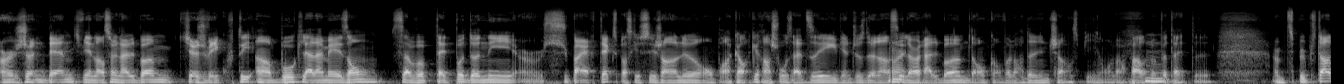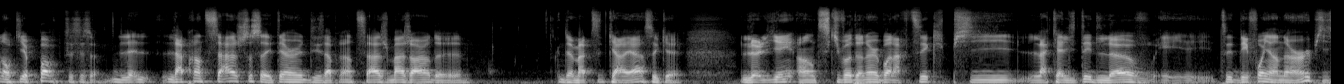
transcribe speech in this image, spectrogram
un jeune Ben qui vient de lancer un album que je vais écouter en boucle à la maison, ça va peut-être pas donner un super texte parce que ces gens-là ont pas encore grand-chose à dire. Ils viennent juste de lancer Ouais. leur album, donc on va leur donner une chance puis on leur parlera Mm. peut-être euh, un petit peu plus tard. Donc il y a pas, tu sais, c'est ça. L'apprentissage, ça, ça a été un des apprentissages majeurs de, de ma petite carrière, c'est que le lien entre ce qui va donner un bon article puis la qualité de l'œuvre. Et tu sais, des fois, il y en a un, puis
